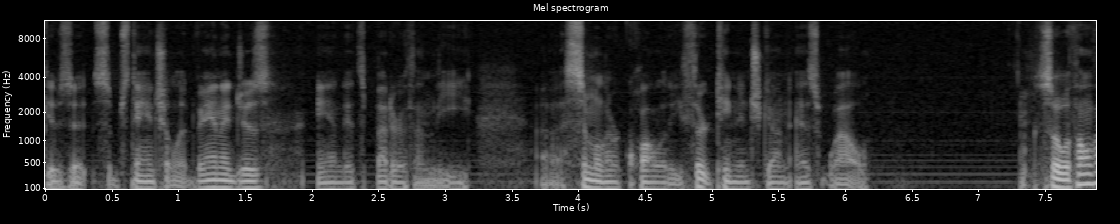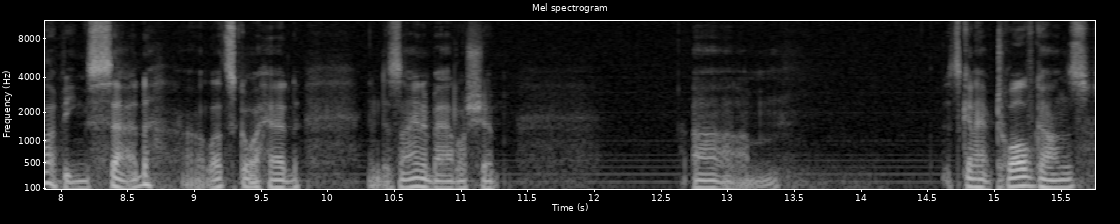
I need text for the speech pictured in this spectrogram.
gives it substantial advantages, and it's better than the uh, similar quality 13 inch gun as well. So, with all that being said, uh, let's go ahead and design a battleship. Um, it's going to have 12 guns.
